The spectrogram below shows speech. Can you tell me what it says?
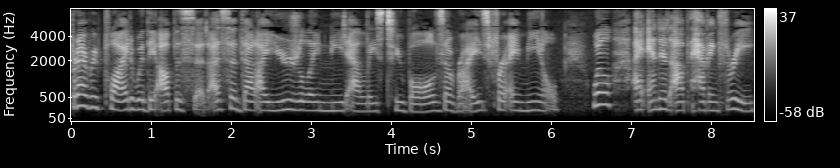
But I replied with the opposite. I said that I usually need at least two bowls of rice for a meal. Well, I ended up having three.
